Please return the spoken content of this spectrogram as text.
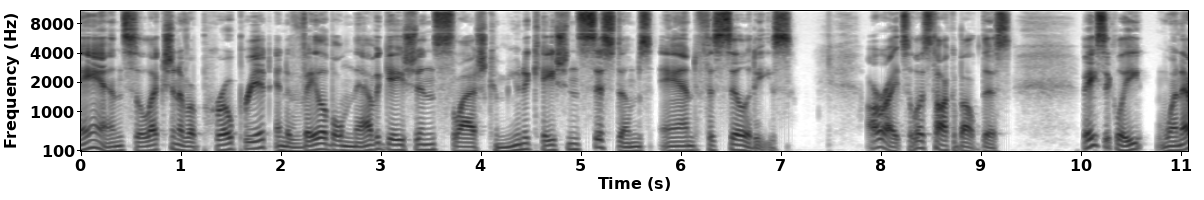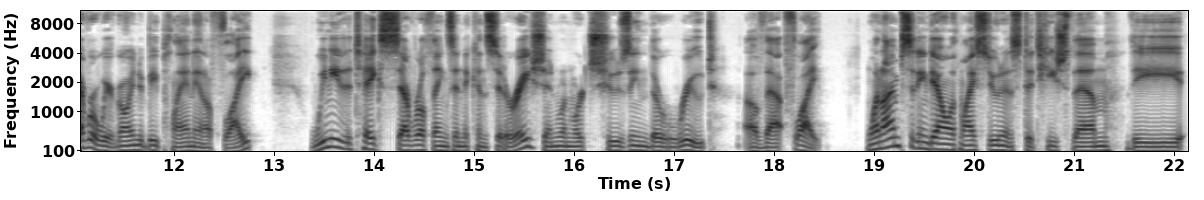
and selection of appropriate and available navigation slash communication systems and facilities. All right, so let's talk about this. Basically, whenever we're going to be planning a flight, we need to take several things into consideration when we're choosing the route of that flight. When I'm sitting down with my students to teach them the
